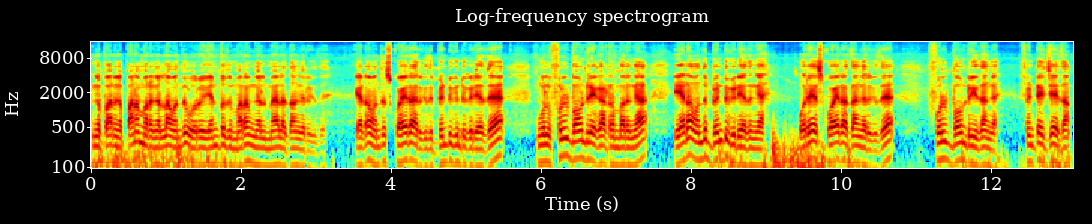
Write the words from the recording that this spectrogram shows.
இங்கே பாருங்கள் பனை மரங்கள்லாம் வந்து ஒரு எண்பது மரங்கள் மேலே தாங்க இருக்குது. இடம் வந்து ஸ்கொயராக இருக்குது பெண்டு கிண்டு கிடையாது. உங்களுக்கு ஃபுல் பவுண்டரியை காட்டுறேன் பாருங்கள் இடம் வந்து பெண்டு கிடையாதுங்க. ஒரே ஸ்கொயராக தாங்க இருக்குது. ஃபுல் பவுண்ட்ரி தாங்க. ஃப்ரண்டேஜே தான்.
